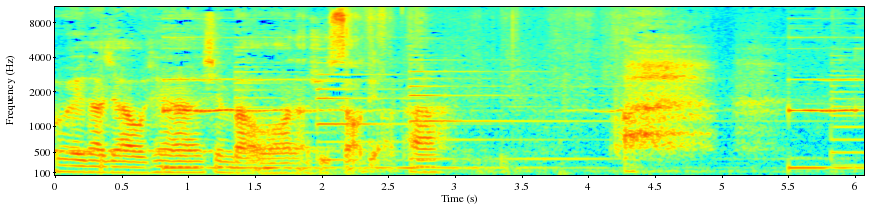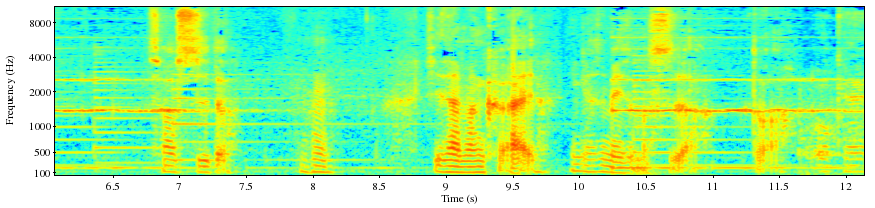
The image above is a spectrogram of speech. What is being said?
OK，大家，我现在先把娃娃拿去烧掉，它啊，超湿的，哼哼，其实还蛮可爱的，应该是没什么事啊，对吧？OK，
